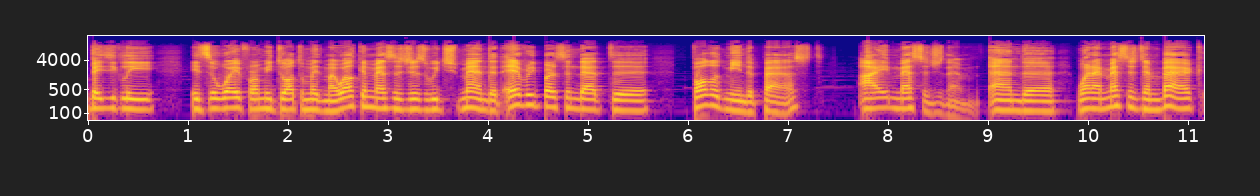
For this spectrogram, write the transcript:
basically it's a way for me to automate my welcome messages, which meant that every person that uh, followed me in the past I messaged them, and uh, when I messaged them back,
